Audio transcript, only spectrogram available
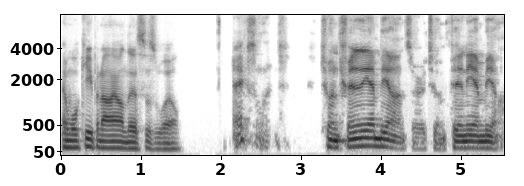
and we'll keep an eye on this as well. Excellent. To infinity and beyond, sir. To infinity and beyond.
